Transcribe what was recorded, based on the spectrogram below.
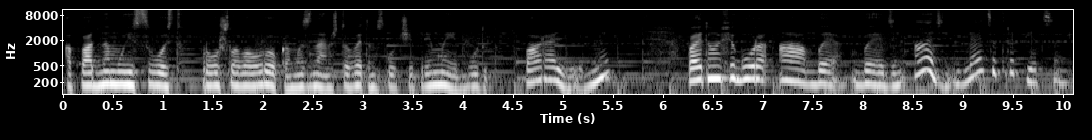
а по одному из свойств прошлого урока мы знаем, что в этом случае прямые будут параллельны, поэтому фигура АБ, Б1, А1 является трапецией.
